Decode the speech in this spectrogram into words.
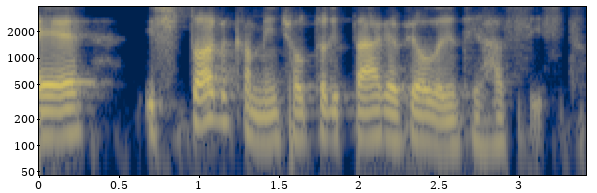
é historicamente autoritária, violenta e racista.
